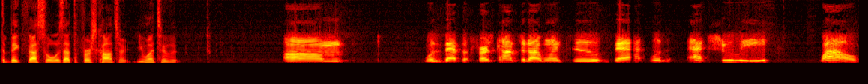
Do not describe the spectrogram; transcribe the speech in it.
the big festival. Was that the first concert you went to? Um, was that the first concert I went to? That was actually, wow,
